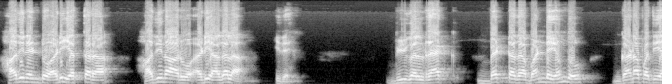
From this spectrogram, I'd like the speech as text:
ಹದಿನೆಂಟು ಅಡಿ ಎತ್ತರ ಹದಿನಾರು ಅಡಿ ಅಗಲ ಇದೆ. ಬ್ಯೂಗಲ್ ರ್ಯಾಕ್ ಬೆಟ್ಟದ ಬಂಡೆಯೊಂದು ಗಣಪತಿಯ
